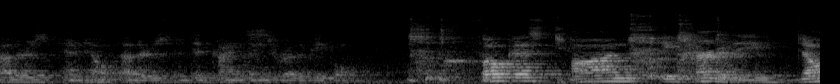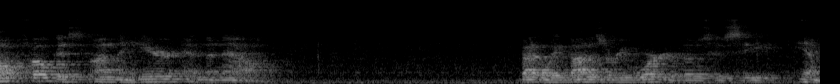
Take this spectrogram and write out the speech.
others and helped others and did kind things for other people. Focus on eternity. Don't focus on the here and the now. By the way, God is a rewarder of those who seek Him.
